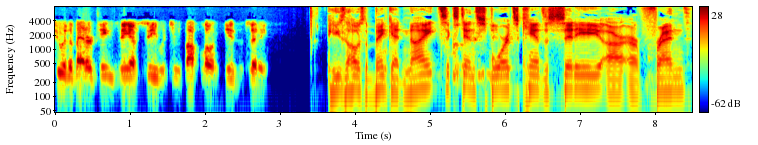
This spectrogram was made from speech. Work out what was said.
two of the better teams in the AFC, which is Buffalo and Kansas City. He's the host of Bink at Night, 610 Sports, Kansas City, our, our friend.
